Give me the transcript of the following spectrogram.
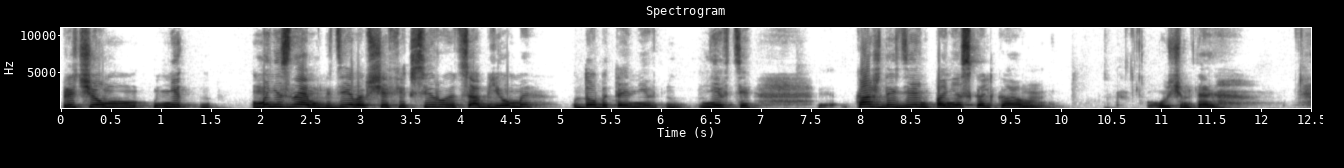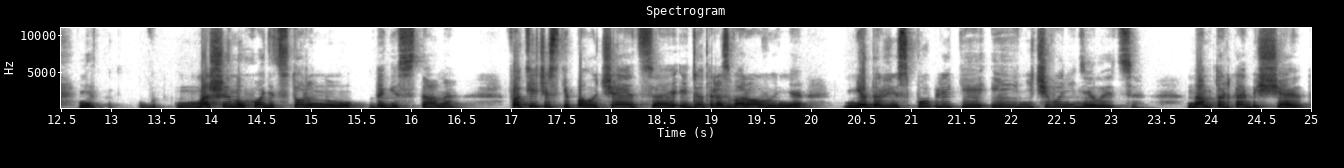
причем не, мы не знаем, где вообще фиксируются объемы добытой нефти. Каждый день по несколько, в общем-то, машина уходит в сторону Дагестана. Фактически, получается, идет разворовывание недр республики, и ничего не делается. Нам только обещают.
